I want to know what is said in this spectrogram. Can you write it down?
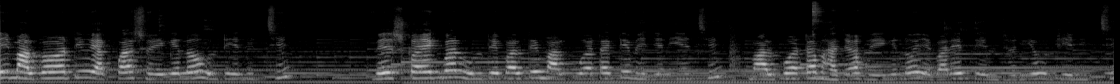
এই মালপোয়াটিও এক পাশ হয়ে গেল উল্টিয়ে দিচ্ছি। বেশ কয়েকবার উল্টে পাল্টে মালপোয়াটাকে ভেজে নিয়েছি। মালপোয়াটা ভাজা হয়ে গেল, এবারে তেল ঝরিয়ে উঠিয়ে নিচ্ছি।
